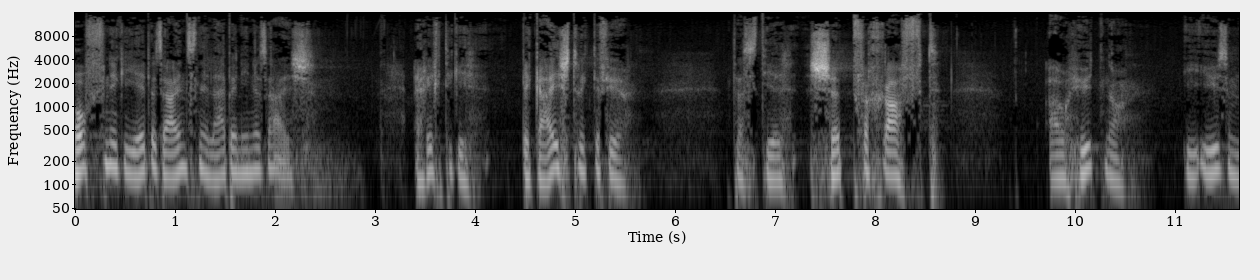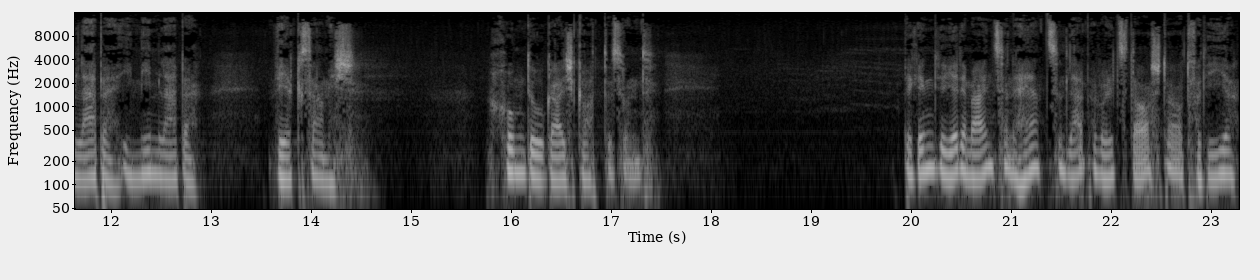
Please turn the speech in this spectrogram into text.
Hoffnung in jedes einzelne Leben hinein sagst. Eine richtige Begeisterung dafür, dass die Schöpferkraft auch heute noch in unserem Leben, in meinem Leben wirksam ist. Komm du, Geist Gottes, und Beginn in jedem einzelnen Herz und Leben, wo jetzt da steht, von dir.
